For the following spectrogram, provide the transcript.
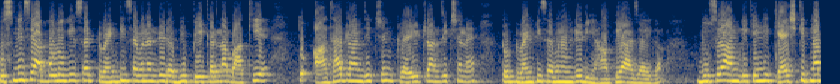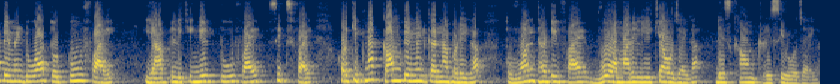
उसमें से आप बोलोगे, सर ट्वेंटी सेवन हंड्रेड अभी पे करना बाकी है। तो आधा ट्रांजेक्शन क्रेडिट ट्रांजेक्शन है तो ट्वेंटी सेवन हंड्रेड यहाँ पे आ जाएगा। दूसरा हम लिखेंगे कैश कितना पेमेंट हुआ तो टू फाइव यहाँ पे लिखेंगे टू फाइव सिक्स फाइव और कितना कम पेमेंट करना पड़ेगा तो वन थर्टी फाइव वो हमारे लिए क्या हो जाएगा? डिस्काउंट रिसीव हो जाएगा।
